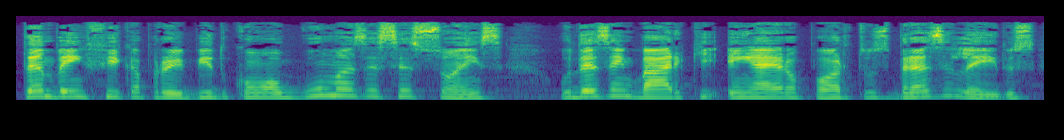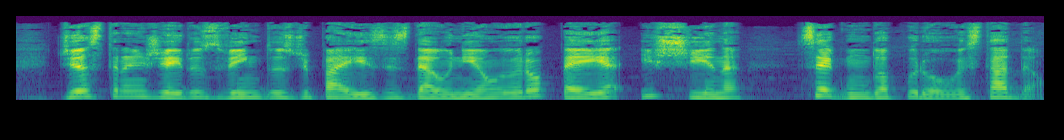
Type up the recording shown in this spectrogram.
também fica proibido, com algumas exceções, o desembarque em aeroportos brasileiros de estrangeiros vindos de países da União Europeia e China, segundo apurou o Estadão.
